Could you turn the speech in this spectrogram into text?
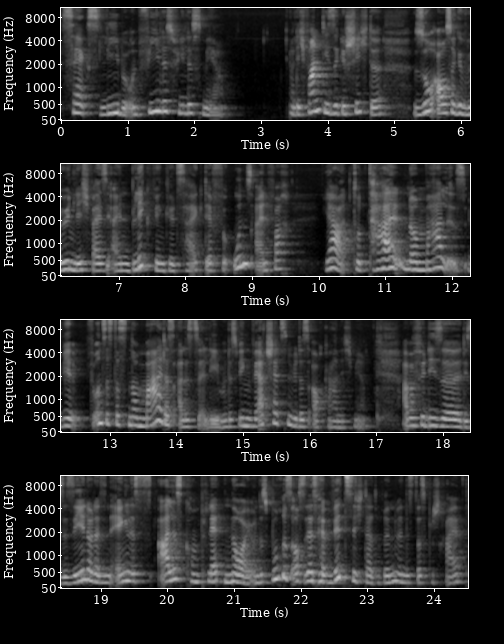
Sex, Liebe und vieles, vieles mehr. Und ich fand diese Geschichte so außergewöhnlich, weil sie einen Blickwinkel zeigt, der für uns einfach ja, total normal ist. Wir, für uns ist das normal, das alles zu erleben. Deswegen wertschätzen wir das auch gar nicht mehr. Aber für diese, diese Seele oder diesen Engel ist alles komplett neu. Und das Buch ist auch sehr, sehr witzig da drin, wenn es das beschreibt.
